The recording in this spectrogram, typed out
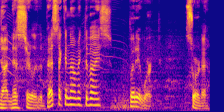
Not necessarily the best economic device, but it worked. Sorta.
